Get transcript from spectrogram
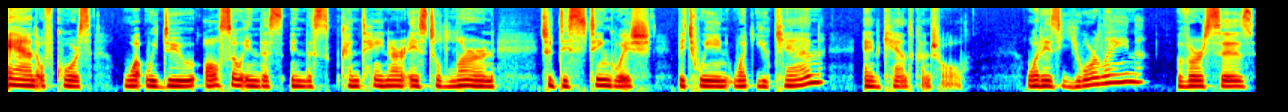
And of course, what we do also in this in this container is to learn to distinguish between what you can and can't control. What is your lane versus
